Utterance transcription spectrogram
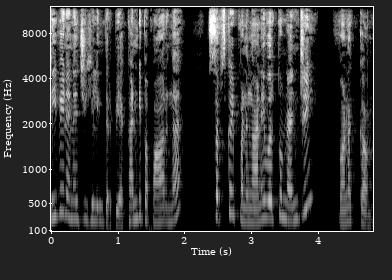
டிவைன் எனர்ஜி ஹீலிங் தெரப்பியை கண்டிப்பாக பாருங்க. சப்ஸ்கிரைப் பண்ணுங்க. அனைவருக்கும் நன்றி. வணக்கம்.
